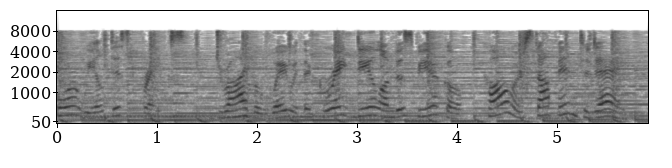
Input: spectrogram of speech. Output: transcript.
four-wheel disc brakes. Drive away with a great deal on this vehicle. Call or stop in today.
